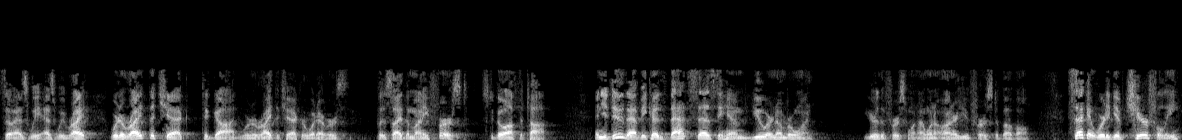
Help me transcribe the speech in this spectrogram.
So as we as we write, we're to write the check to God. We're to write the check or whatever put aside the money first. It's to go off the top. And you do that because that says to him, you are number one. You're the first one. I want to honor you first above all. Second, we're to give cheerfully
